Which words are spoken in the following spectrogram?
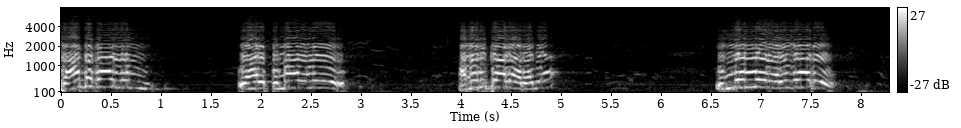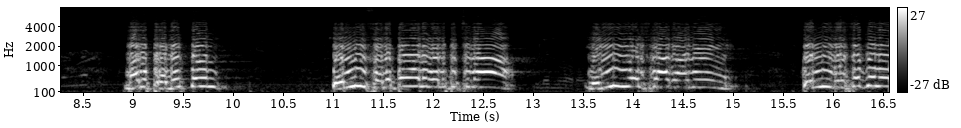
జాతకాలం వారి కుమారులు అమెరికాల రజ ఇల్లెందుల రవి గారు మరి ప్రభుత్వం ఎన్ని సదుపాయాలు కల్పించినా ఎన్ని చేసినా కానీ కొన్ని వసతులు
